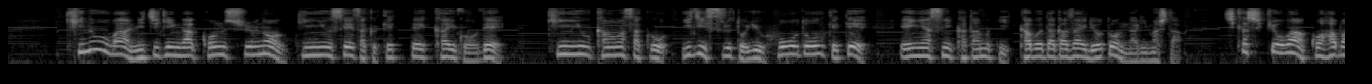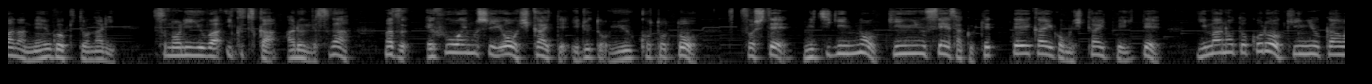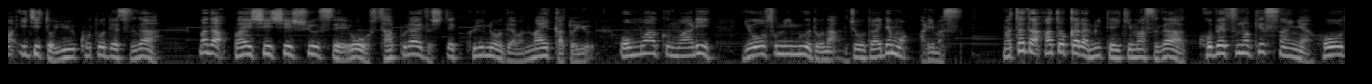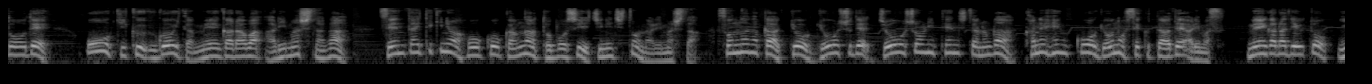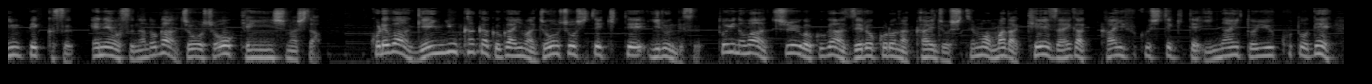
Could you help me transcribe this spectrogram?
昨日は日銀が今週の金融政策決定会合で金融緩和策を維持するという報道を受けて円安に傾き株高材料となりました。しかし今日は小幅な値動きとなり、その理由はいくつかあるんですが、まず FOMC を控えているということと、そして日銀の金融政策決定会合も控えていて、今のところ金融緩和維持ということですが、まだ YCC 修正をサプライズしてくるのではないかという思惑もあり、様子見ムードな状態でもあります。まあ、ただ後から見ていきますが、個別の決算や報道で大きく動いた銘柄はありましたが、全体的には方向感が乏しい一日となりました。そんな中、今日業種で上昇に転じたのが金変工業のセクターであります。銘柄で言うと、インペックス、エネオスなどが上昇を牽引しました。これは原油価格が今上昇してきているんです。というのは中国がゼロコロナ解除してもまだ経済が回復してきていないということで、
